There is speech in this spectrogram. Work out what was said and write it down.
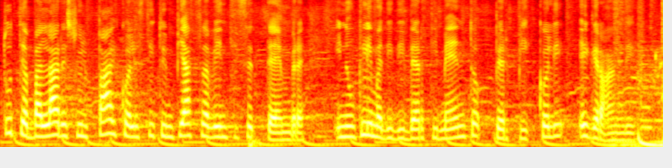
tutti a ballare sul palco allestito in piazza 20 settembre, in un clima di divertimento per piccoli e grandi.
